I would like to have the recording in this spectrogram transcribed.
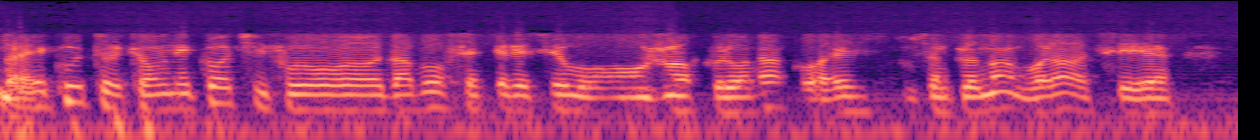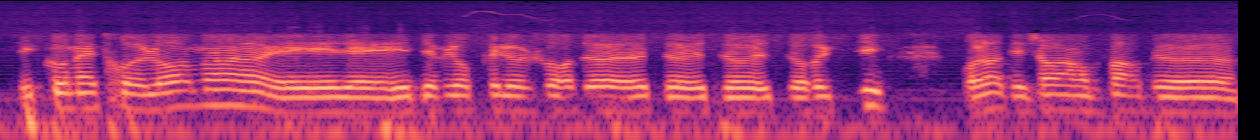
Bah écoute, quand on est coach, il faut d'abord s'intéresser aux, joueurs que l'on a. Hein, tout simplement, voilà, c'est connaître l'homme et, développer le joueur de, rugby. Voilà, déjà on part de,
